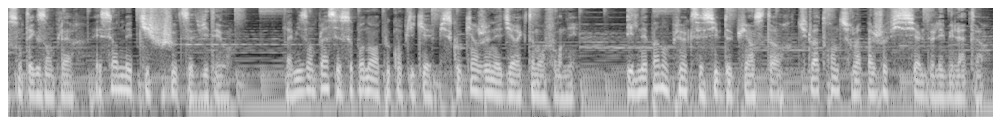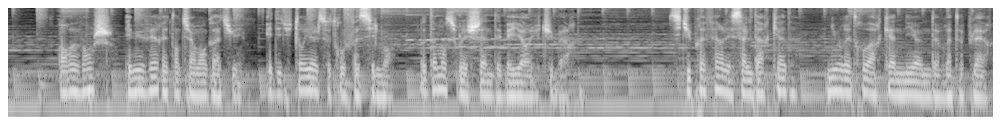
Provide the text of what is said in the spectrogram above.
sont exemplaires et c'est un de mes petits chouchous de cette vidéo. La mise en place est cependant un peu compliquée puisqu'aucun jeu n'est directement fourni. Il n'est pas non plus accessible depuis un store, tu dois te rendre sur la page officielle de l'émulateur. En revanche, EmuVR est entièrement gratuit et des tutoriels se trouvent facilement, notamment sur les chaînes des meilleurs youtubeurs. Si tu préfères les salles d'arcade, New Retro Arcade Neon devrait te plaire,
